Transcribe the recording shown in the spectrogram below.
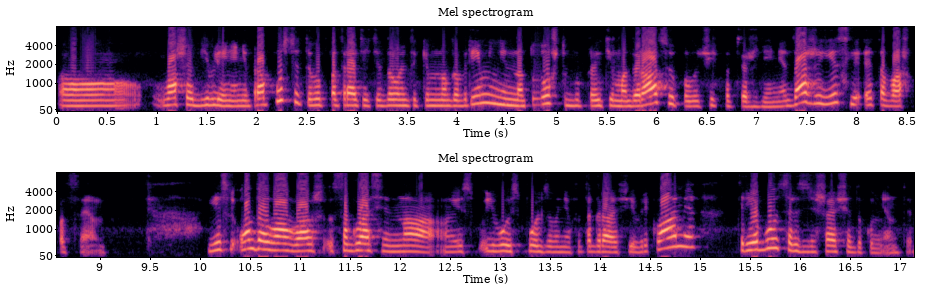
ваше объявление не пропустят, и вы потратите довольно-таки много времени на то, чтобы пройти модерацию получить подтверждение, даже если это ваш пациент. Если он дал вам ваш согласие на его использование фотографии в рекламе, требуются разрешающие документы.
